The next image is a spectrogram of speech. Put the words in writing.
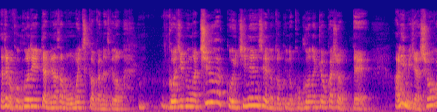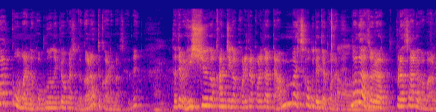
例えば国語で言ったら皆さんも思いつくか分かんないですけどご自分が中学校1年生の時の国語の教科書ってある意味じゃ小学校までの国語の教科書とガラッと変わりますよね。例えば必修の漢字がこれだこれだってあんまりしつこく出てこないまだそれはプラスアルファもある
